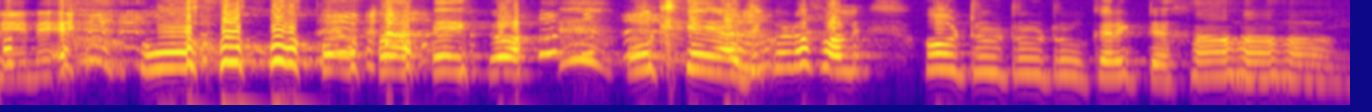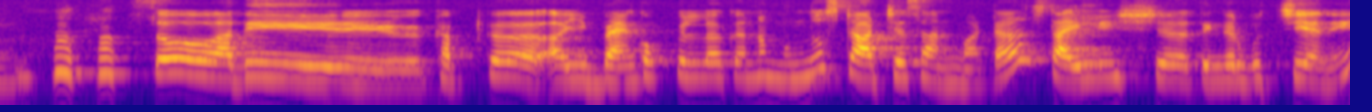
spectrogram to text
నేనే. ఓ ఓకే అది కూడా ఫాలో ఓ true true true correct so అది కరెక్ట్గా ఈ బ్యాంకాక్ పిల్ల కన్నా ముందు స్టార్ట్ చేశాను అనమాట స్టైలిష్ తింగర్ బుచ్చి అని.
